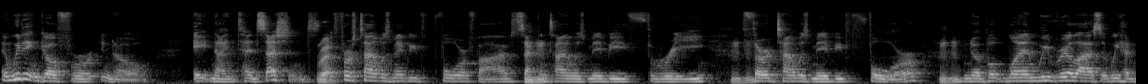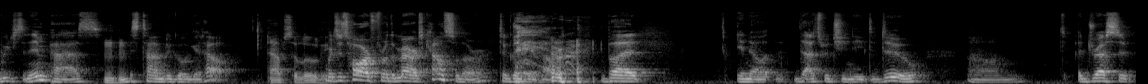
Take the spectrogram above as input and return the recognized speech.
And we didn't go for, you know, eight, nine, ten sessions. Right. The first time was maybe four or five. 2nd mhm. time was maybe 3 mhm. Third time was maybe 4 mhm. You know, but when we realized that we had reached an impasse, it's time to go get help. Absolutely. Which is hard for the marriage counselor to go get help. But you know, that's what you need to do. Um, address it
